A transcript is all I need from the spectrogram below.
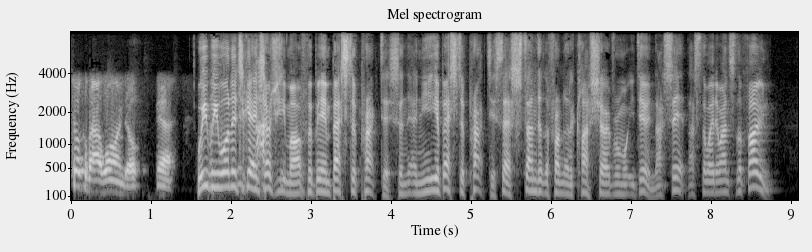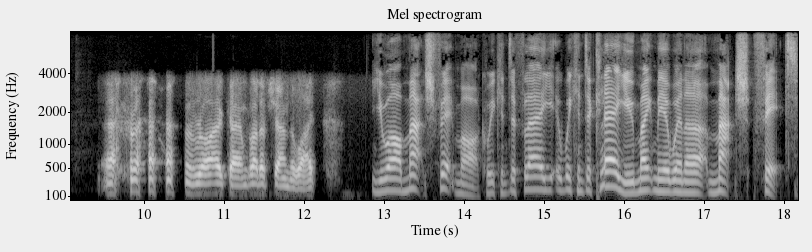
talk about wind up. Yeah. We, we wanted to get in touch with you, Mark, for being best of practice. And, and your best of practice there, stand at the front of the class, show everyone what you're doing. That's it. That's the way to answer the phone. right. Okay. I'm glad I've shown the way. You are match fit, Mark. We can declare we can declare you make me a winner match fit.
